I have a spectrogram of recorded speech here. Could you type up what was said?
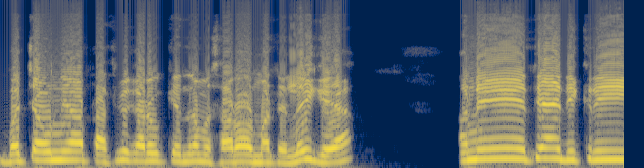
બચાવના પ્રાથમિક આરોગ્ય કેન્દ્રમાં સારવાર માટે લઈ ગયા. અને ત્યાં દીકરી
